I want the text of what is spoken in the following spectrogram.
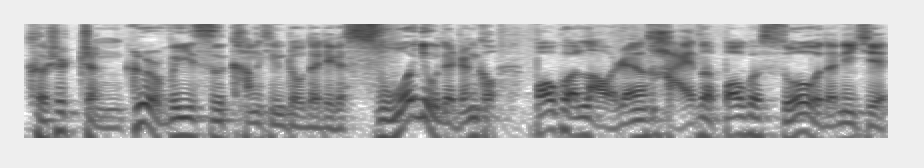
可是整个威斯康星州的这个所有的人口，包括老人、孩子，包括所有的那些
